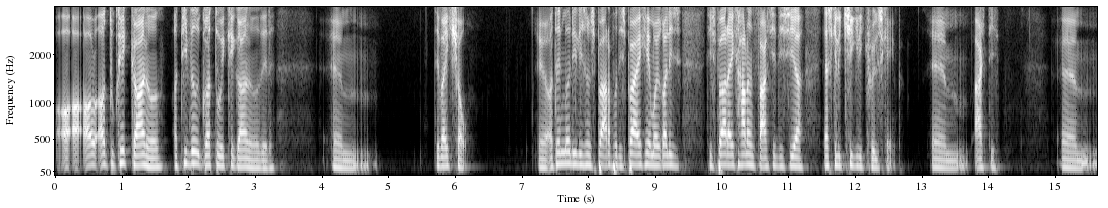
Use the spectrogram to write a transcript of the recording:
og, og, og, og du kan ikke gøre noget. Og de ved godt, du ikke kan gøre noget ved det. Øh, det var ikke sjovt. Øh, og den måde, de ligesom spørger dig på, de spørger ikke, hey, må jeg godt lige de spørger dig ikke, har du en fakta? De siger, jeg skal lige kigge i dit køleskab. Øhm, agtigt. Øhm,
